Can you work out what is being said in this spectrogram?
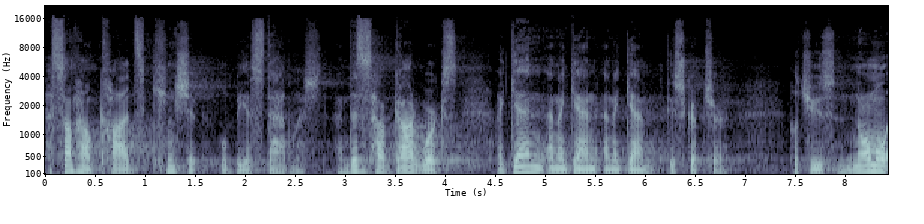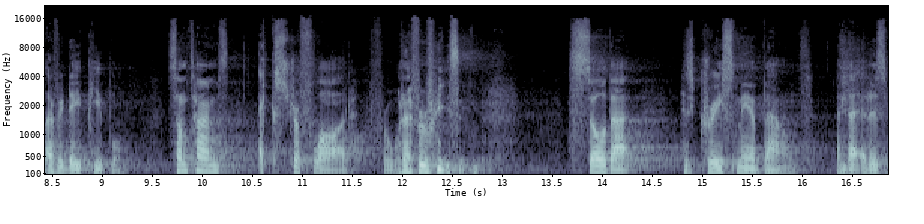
that somehow God's kingship will be established. And this is how God works again and again and again through Scripture. He'll choose normal, everyday people, sometimes extra flawed for whatever reason, so that his grace may abound, and that it is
